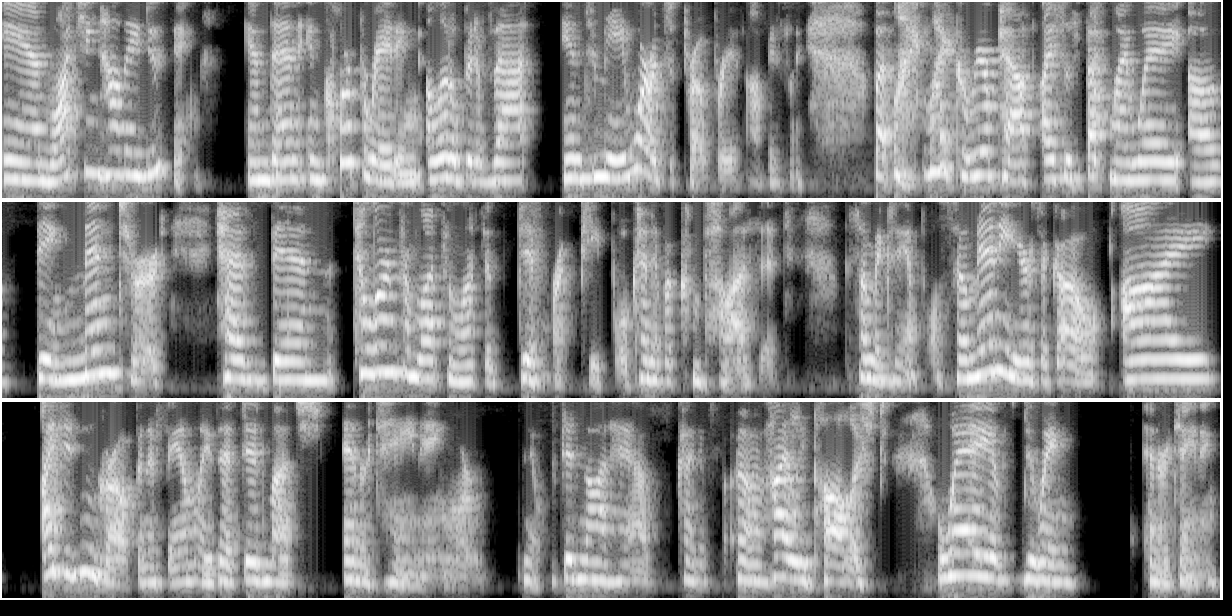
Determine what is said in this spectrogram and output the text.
and watching how they do things, and then incorporating a little bit of that into me where it's appropriate, obviously. But like my career path, I suspect my way of being mentored has been to learn from lots and lots of different people, kind of a composite. Some examples. So many years ago, I I didn't grow up in a family that did much entertaining or you know did not have kind of a highly polished way of doing entertaining.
